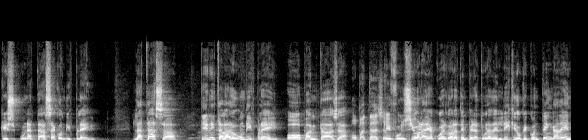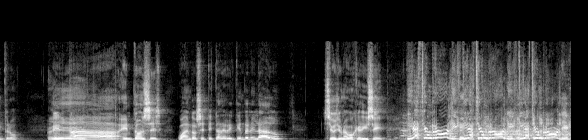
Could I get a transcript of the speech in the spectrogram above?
que es una taza con display. La taza tiene instalado un display o pantalla O pantalla. que funciona de acuerdo a la temperatura del líquido que contenga dentro. En- Eh. ah, entonces, cuando se te está derritiendo el helado, se oye una voz que dice, tiraste un Rolex, tiraste un Rolex, tiraste un Rolex.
